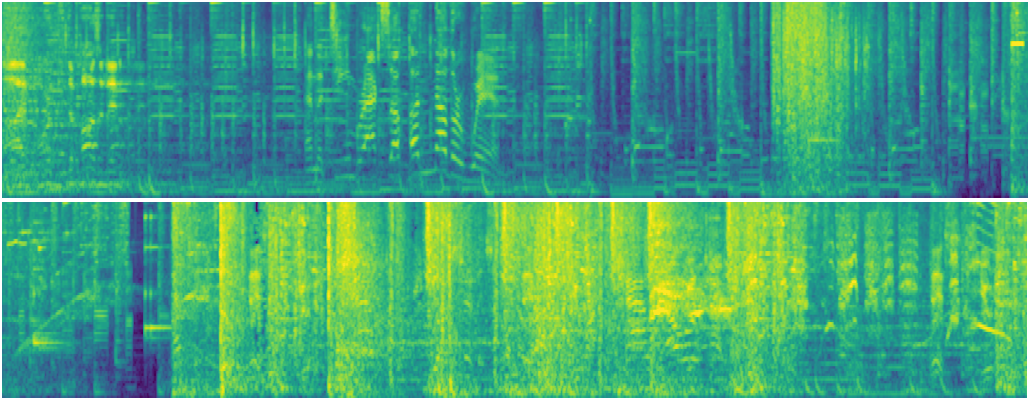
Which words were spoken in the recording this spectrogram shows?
Five orbs deposited. And the team racks up another win. This unit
